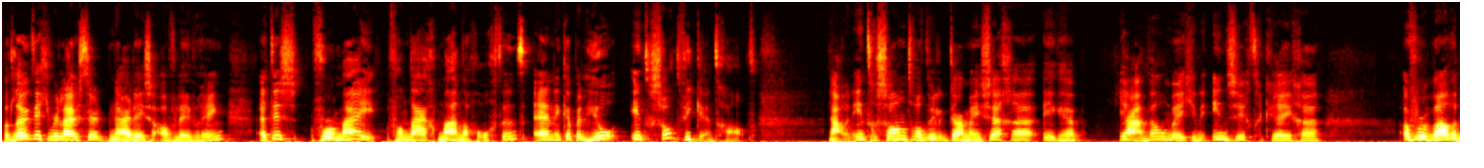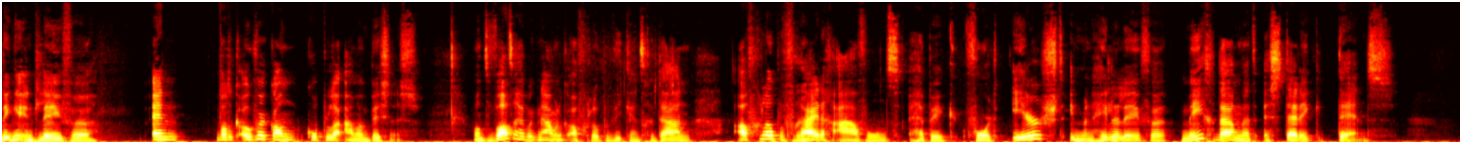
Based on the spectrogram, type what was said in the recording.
Wat leuk dat je weer luistert naar deze aflevering. Het is voor mij vandaag maandagochtend en ik heb een heel interessant weekend gehad. Nou, interessant, wat wil ik daarmee zeggen? Ik heb ja, wel een beetje een inzicht gekregen over bepaalde dingen in het leven. En wat ik ook weer kan koppelen aan mijn business. Want wat heb ik namelijk afgelopen weekend gedaan? Afgelopen vrijdagavond heb ik voor het eerst in mijn hele leven meegedaan met Aesthetic Dance.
